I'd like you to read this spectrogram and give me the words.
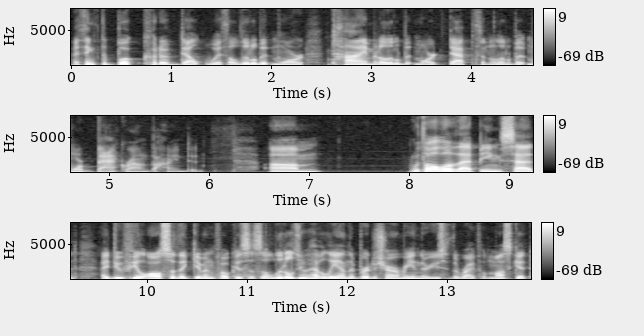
I think the book could have dealt with a little bit more time and a little bit more depth and a little bit more background behind it. Um, with all of that being said, I do feel also that Gibbons focuses a little too heavily on the British Army and their use of the rifled musket,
